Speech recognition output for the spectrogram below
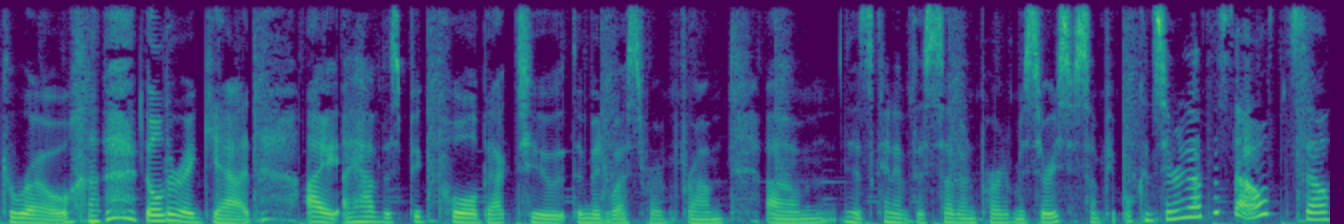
grow, the older I get, I, I, have this big pull back to the Midwest where I'm from. Um, it's kind of the southern part of Missouri, so some people consider that the South. So,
